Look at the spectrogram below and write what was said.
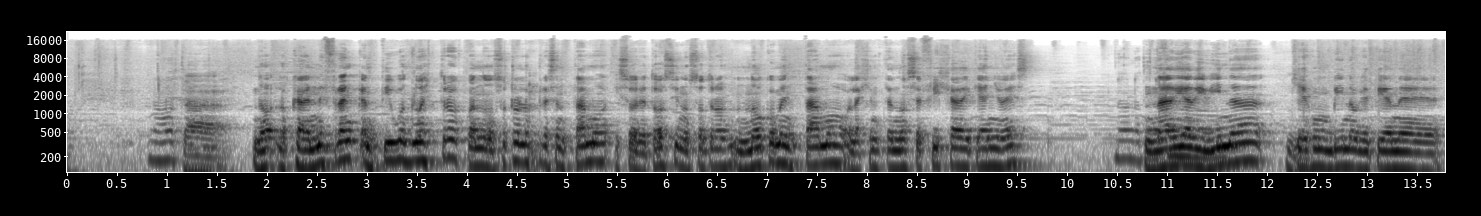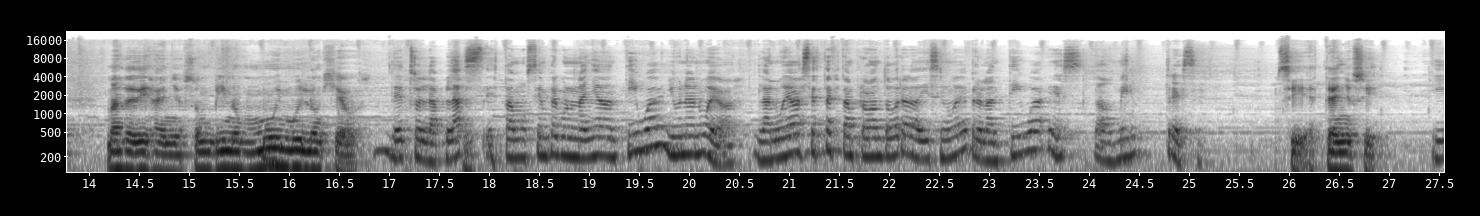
no, está-? No, los Cabernet Franc antiguos nuestros, cuando nosotros los presentamos y sobre todo si nosotros no comentamos o la gente no se fija de qué año es, no, no nadie como- adivina que es un vino que tiene más de 10 años. Son vinos muy, muy longevos. De hecho, en la Plaza estamos siempre con una añada antigua y una nueva. La nueva es esta que están probando ahora, la 19, pero la antigua es la 2013. Sí, este año sí. Y,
